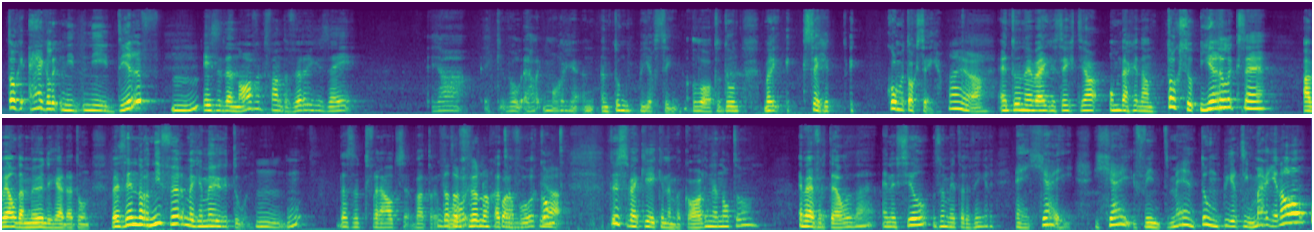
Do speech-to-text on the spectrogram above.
toch eigenlijk niet, niet durf, is hij de avond van tevoren gezegd, ja, ik wil eigenlijk morgen een, een tongpiercing laten doen. Maar ik, ik zeg het, ik kom het toch zeggen. Ah ja. En toen hebben wij gezegd, ja, omdat je dan toch zo eerlijk bent, ah wel, dan moet je dat doen. We zijn er niet voor, maar je het doen. Hm? Dat is het verhaaltje wat er, Hmm. Dat er voor, nog wat er voorkomt. Ja. Dus wij keken naar elkaar in de auto. En wij vertelden dat. En Sil zo met haar vinger. En jij, jij vindt mijn tongpiercing marginaal?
